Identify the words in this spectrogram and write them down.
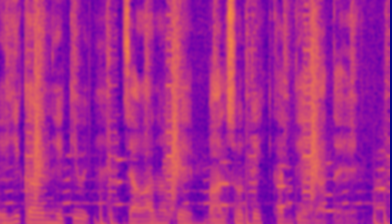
यही कारण है कि जवानों के बाल सोते कर दिए जाते हैं।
